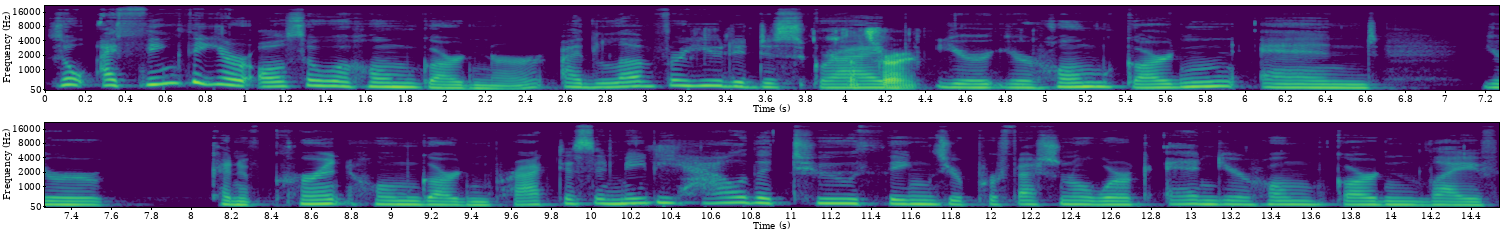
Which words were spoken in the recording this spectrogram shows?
So I think that you're also a home gardener. I'd love for you to describe right. your your home garden and your kind of current home garden practice and maybe how the two things your professional work and your home garden life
